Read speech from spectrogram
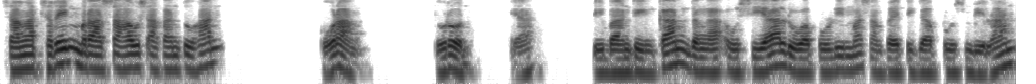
Sangat sering merasa haus akan Tuhan kurang turun ya dibandingkan dengan usia 25 sampai 39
